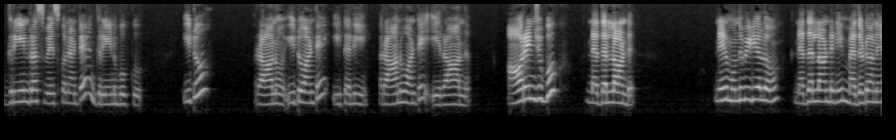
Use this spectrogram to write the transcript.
గ్రీన్ డ్రెస్ వేసుకొని అంటే గ్రీన్ బుక్. ఇటు రాను. ఇటు అంటే ఇటలీ. రాను అంటే ఇరాన్. ఆరెంజ్ బుక్ నెదర్లాండ్. నేను ముందు వీడియోలో నెదర్లాండ్ని మెదడు అనే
